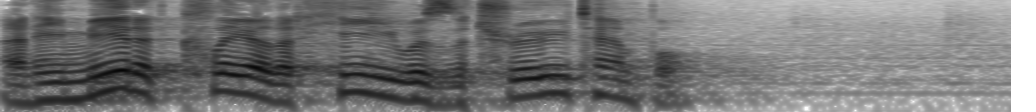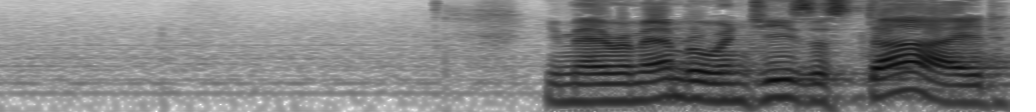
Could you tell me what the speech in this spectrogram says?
and he made it clear that he was the true temple. You may remember when Jesus died,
